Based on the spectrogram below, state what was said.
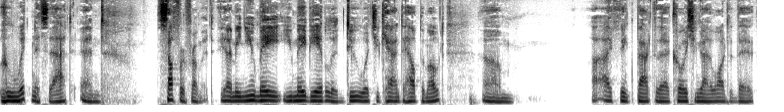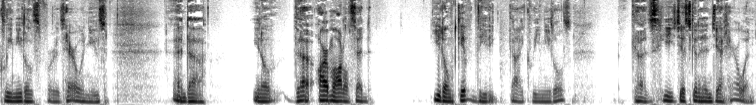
who witness that and suffer from it. I mean, you may you may be able to do what you can to help them out. Um, I think back to that Croatian guy that wanted the clean needles for his heroin use, and uh, you know, the our model said you don't give the guy clean needles because he's just going to inject heroin.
